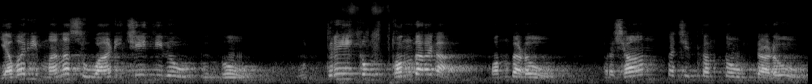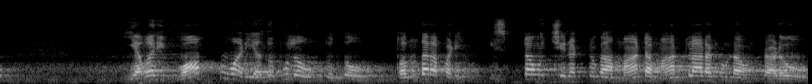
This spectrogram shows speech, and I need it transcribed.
ఎవరి మనసు వాడి చేతిలో ఉంటుందో ఉద్రేకం తొందరగా పొందడో. ప్రశాంత చిత్తంతో ఉంటాడో. ఎవరి వాక్కు వాడి అదుపులో ఉంటుందో తొందరపడి ఇష్టం వచ్చినట్టుగా మాట మాట్లాడకుండా ఉంటాడో.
